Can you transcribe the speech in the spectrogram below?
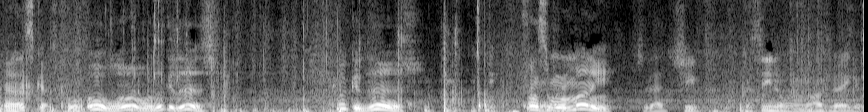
yeah, this guy's cool. Oh, whoa, look at this. Look at this. Found some more money. To that cheap casino in Las Vegas.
